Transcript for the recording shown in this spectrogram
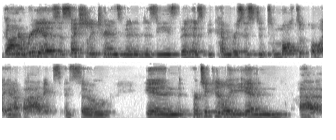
gonorrhea is a sexually transmitted disease that has become resistant to multiple antibiotics. And so, in particularly in, uh,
